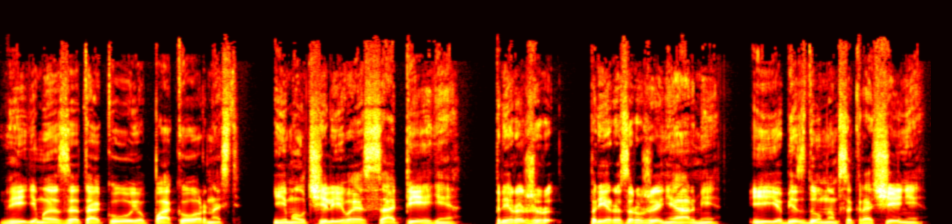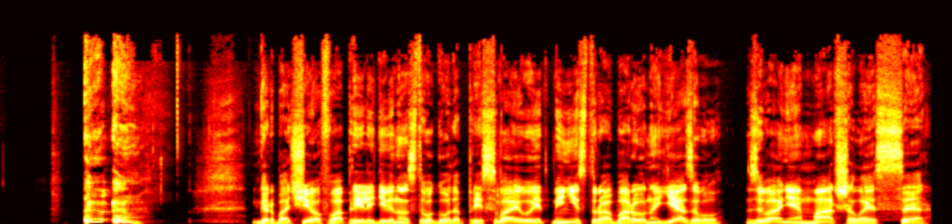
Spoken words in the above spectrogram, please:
Видимо, за такую покорность и молчаливое сопение при, разжир... при разоружении армии и ее бездумном сокращении Горбачев в апреле 90 -го года присваивает министру обороны Язову звание маршала СССР.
